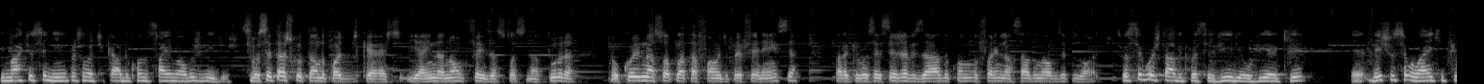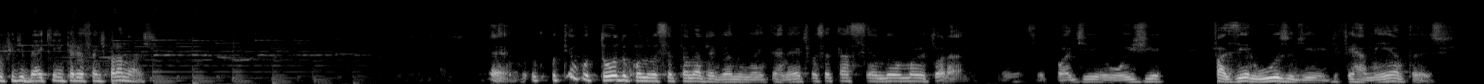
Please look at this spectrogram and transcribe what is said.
e marque o sininho para ser notificado quando saem novos vídeos. Se você está escutando o podcast e ainda não fez a sua assinatura, procure na sua plataforma de preferência para que você seja avisado quando forem lançados novos episódios. Se você gostar do que você vir e ouvir aqui, é, deixe o seu like, porque o feedback é interessante para nós. É, o, tempo todo, quando você está navegando na internet, você está sendo monitorado. Né? Você pode hoje fazer uso de, de ferramentas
